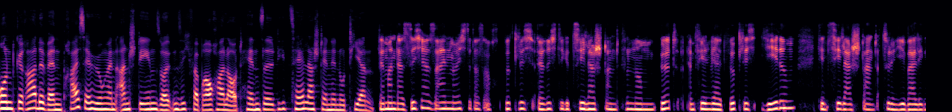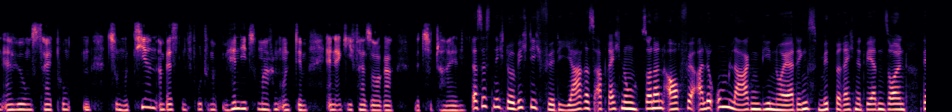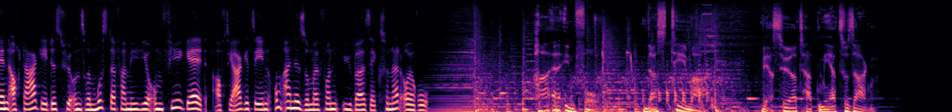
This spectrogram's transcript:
Und gerade wenn Preiserhöhungen anstehen, sollten sich Verbraucher laut Hensel die Zählerstände notieren. Wenn man da sicher sein möchte, dass auch wirklich der richtige Zählerstand genommen wird, empfehlen wir halt wirklich jedem, den Zählerstand zu den jeweiligen Erhöhungszeitpunkten zu notieren, am besten ein Foto mit dem Handy zu machen und dem Energieversorger mitzuteilen. Das ist nicht nur wichtig für die Jahresabrechnung, sondern auch für alle Umlagen, die neuerdings mitberechnet werden sollen. Denn auch da geht es für unsere Musterfamilie Familie um viel Geld, aufs Jahr gesehen um eine Summe von über 600 Euro. HR Info. Das Thema. Wer es hört, hat mehr zu sagen.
